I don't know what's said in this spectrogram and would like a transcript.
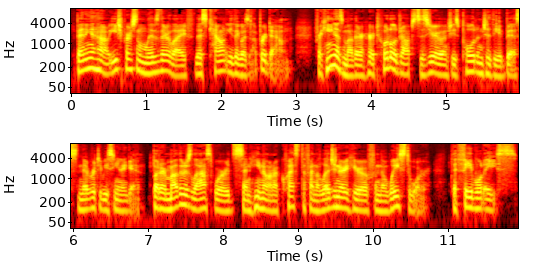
Depending on how each person lives their life, this count either goes up or down. For Hina's mother, her total drops to zero and she's pulled into the abyss, never to be seen again. But her mother's last words send Hina on a quest to find a legendary hero from the Waste War, the fabled Ace.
